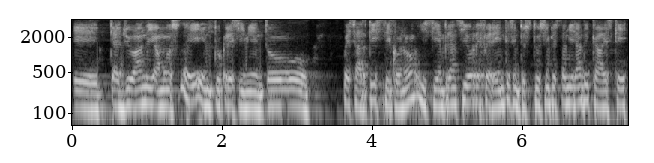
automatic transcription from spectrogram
te ayudan, digamos, en tu crecimiento pues artístico, ¿no? Y siempre han sido referentes, entonces tú siempre estás mirando y cada vez que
